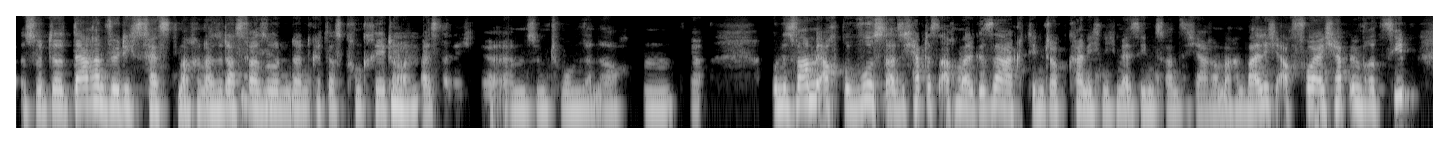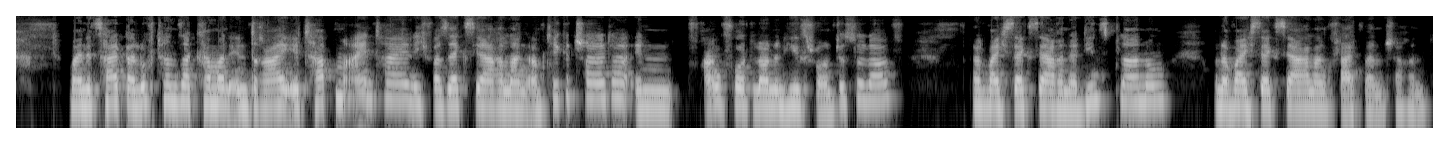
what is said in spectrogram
also da, daran würde ich es festmachen. Also das war so dann das konkrete mhm. äußerliche ähm, Symptom dann auch. Mhm, ja. Und es war mir auch bewusst, also ich habe das auch mal gesagt, den Job kann ich nicht mehr 27 Jahre machen, weil ich auch vorher, ich habe im Prinzip meine Zeit bei Lufthansa kann man in drei Etappen einteilen. Ich war sechs Jahre lang am Ticketschalter in Frankfurt, London, Heathrow und Düsseldorf. Dann war ich sechs Jahre in der Dienstplanung und dann war ich sechs Jahre lang Flightmanagerin.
